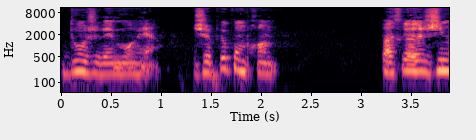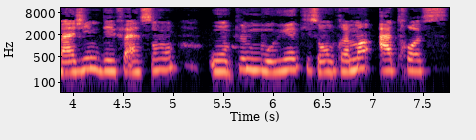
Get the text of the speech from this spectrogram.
dont je vais mourir. Je peux comprendre. Parce que j'imagine des façons où on peut mourir qui sont vraiment atroces.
